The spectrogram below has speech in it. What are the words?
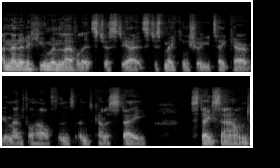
And then at a human level, it's just yeah, it's just making sure you take care of your mental health and, and kind of stay stay sound.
